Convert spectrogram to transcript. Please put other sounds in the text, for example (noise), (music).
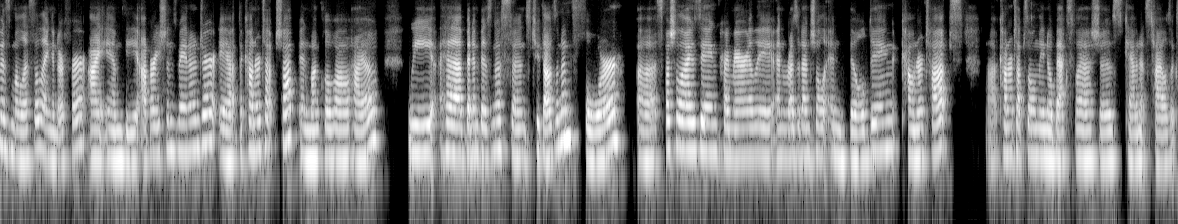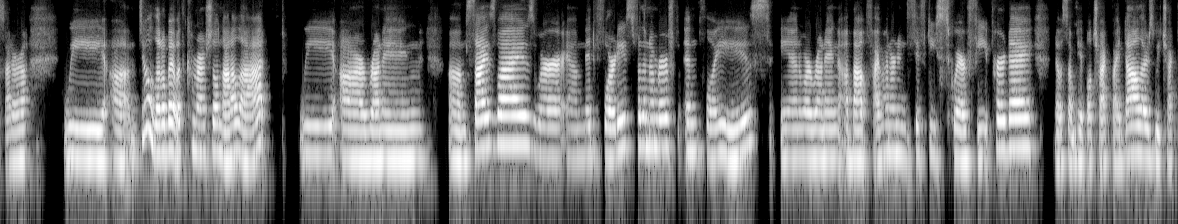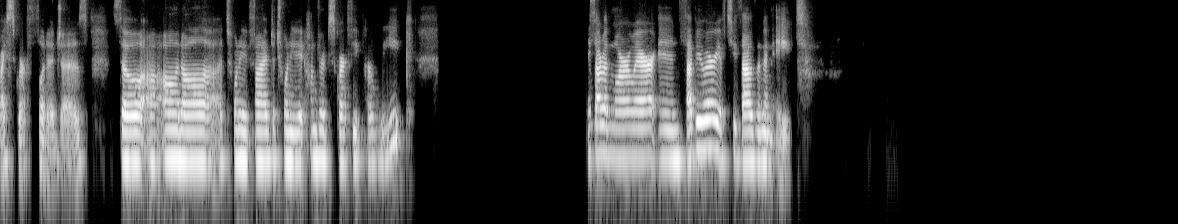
name is Melissa Langendorfer. I am the operations manager at the Countertop Shop in Monclova, Ohio. We have been in business since 2004, uh, specializing primarily in residential and building countertops, uh, countertops only, no backsplashes, cabinets, tiles, etc. We um, do a little bit with commercial, not a lot. We are running um, size wise, we're um, mid 40s for the number of employees, and we're running about 550 square feet per day. You know, some people track by dollars, we track by square footages. So, uh, all in all, uh, 25 to 2,800 square feet per week. I started with Moraware in February of 2008.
